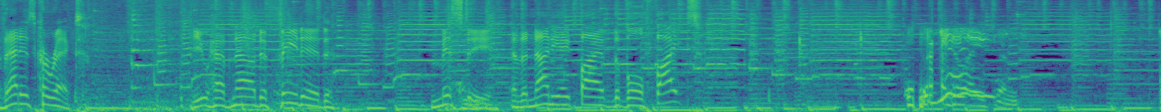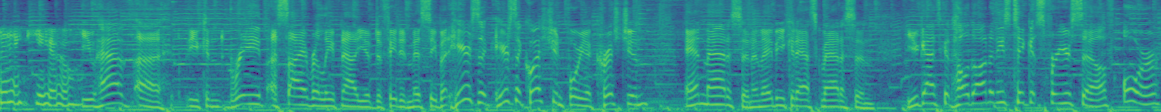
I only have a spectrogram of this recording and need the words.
That is correct. You have now defeated Misty in the 98.5 The Bull fight. Congratulations. Thank you. You have uh, you can breathe a sigh of relief now. You've defeated Misty. But here's a here's a question for you, Kristen and Madison, and maybe you could ask Madison. You guys could hold on to these tickets for yourself, or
